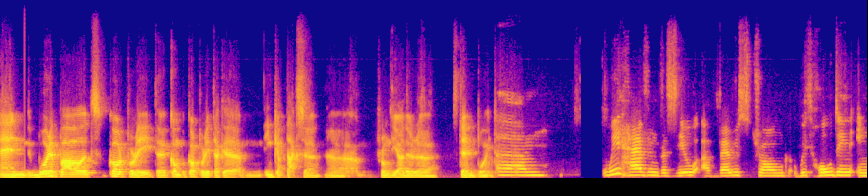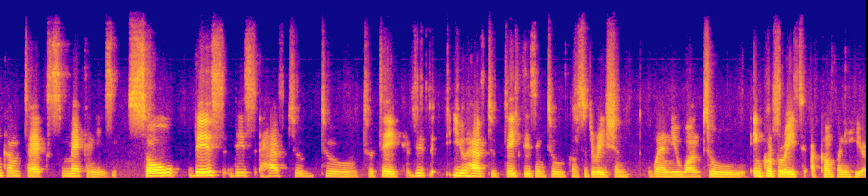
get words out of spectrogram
And what about corporate uh, corporate um, income tax uh, um, from the other uh, standpoint? Um, we have in Brazil a very strong withholding income tax mechanism. So this this have to to to take you have to take this into consideration when you want to incorporate a company here.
